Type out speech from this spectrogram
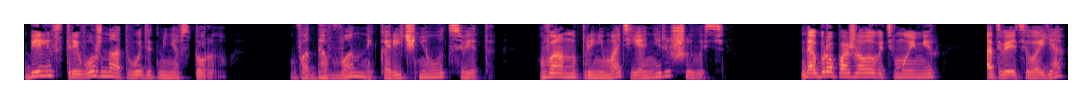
Белли встревоженно отводит меня в сторону. Вода в ванной коричневого цвета. Ванну принимать я не решилась. «Добро пожаловать в мой мир», — ответила я,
